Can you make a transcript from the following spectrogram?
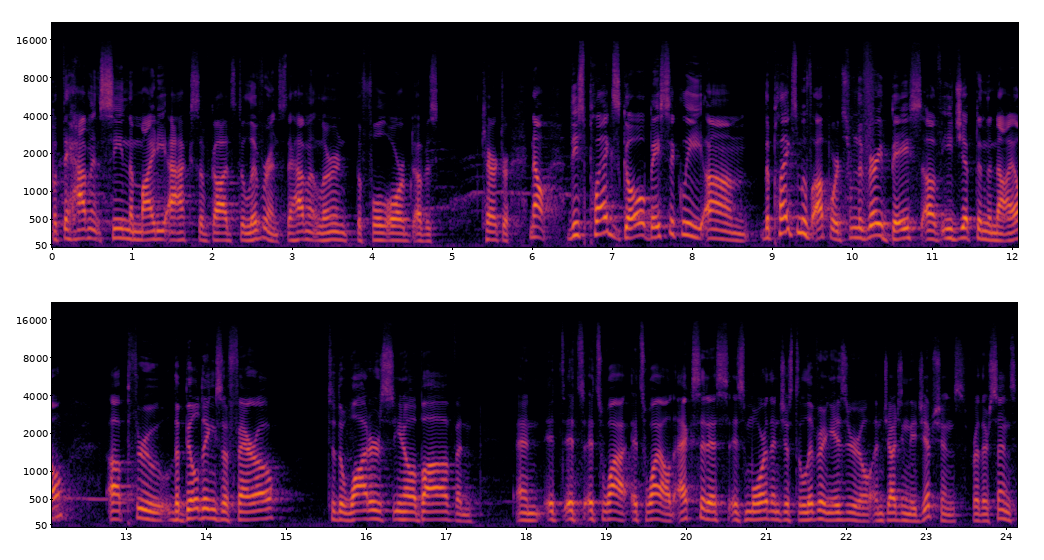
but they haven't seen the mighty acts of God's deliverance. They haven't learned the full orb of his character. Now, these plagues go basically, um, the plagues move upwards from the very base of Egypt and the Nile up through the buildings of Pharaoh to the waters, you know, above, and and it, it's it's wild. It's wild. Exodus is more than just delivering Israel and judging the Egyptians for their sins.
